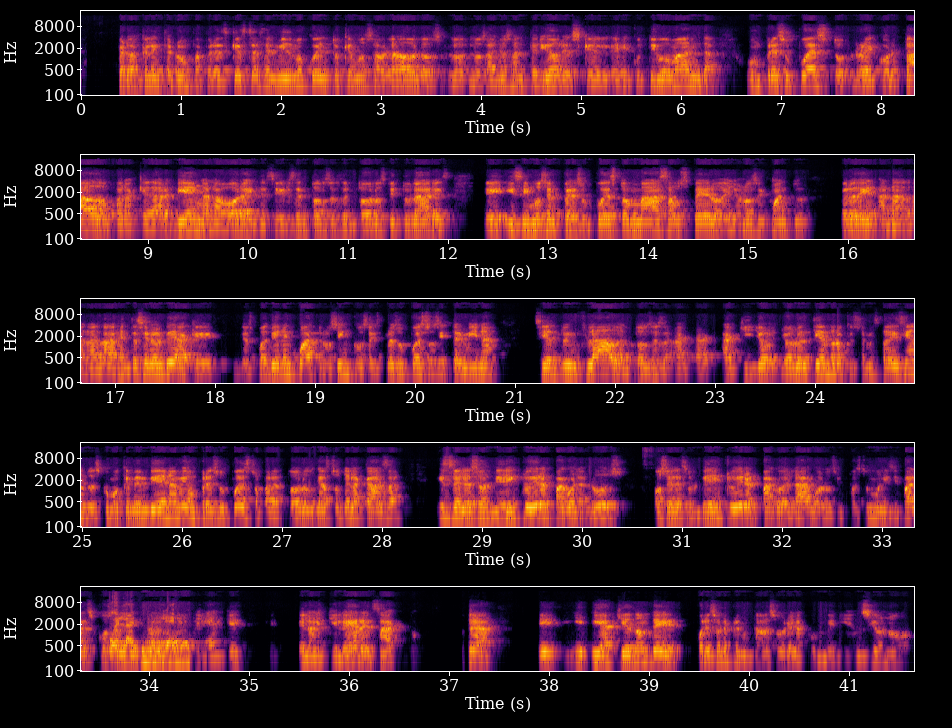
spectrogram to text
interrumpa, pero es que este es el mismo cuento que hemos hablado los, los, años anteriores, que el Ejecutivo manda un presupuesto recortado para quedar bien a la hora y decirse entonces en todos los titulares, eh, hicimos el presupuesto más austero de yo no sé cuánto, pero a, la gente se le olvida que después vienen cuatro, cinco, seis presupuestos y termina siendo inflado. Entonces, aquí yo, yo lo entiendo lo que usted me está diciendo. Es como que me envíen a mí un presupuesto para todos los gastos de la casa y se les olvide incluir el pago de la luz o se les olvide incluir el pago del agua, los impuestos municipales, o el alquiler. Que, el alquiler, exacto. O sea, y, y, aquí es donde, por eso le preguntaba sobre la conveniencia o no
